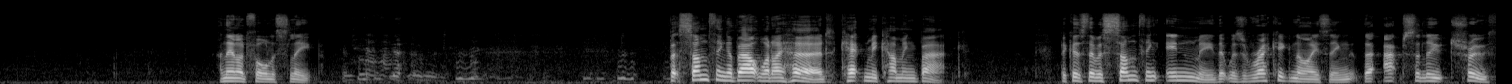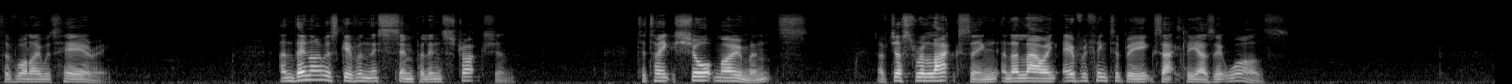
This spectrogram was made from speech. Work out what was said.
And then I'd fall asleep. but something about what I heard kept me coming back because there was something in me that was recognizing the absolute truth of what I was hearing. And then I was given this simple instruction to take short moments of just relaxing and allowing everything to be exactly as it was.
